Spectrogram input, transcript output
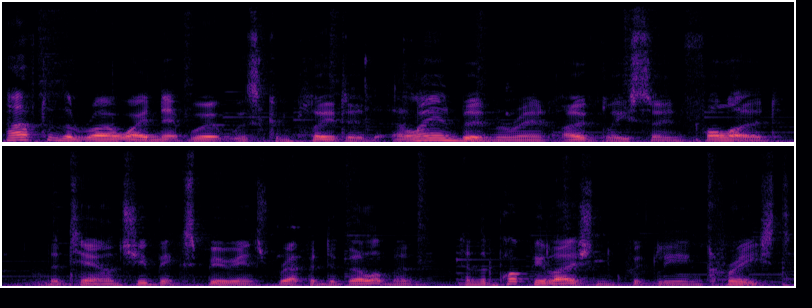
After the railway network was completed, a land boom around Oakleigh soon followed. The township experienced rapid development and the population quickly increased.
